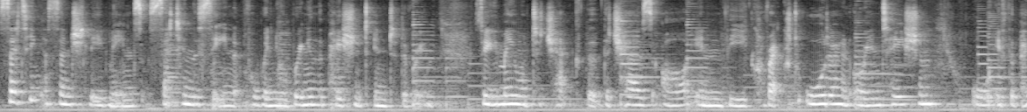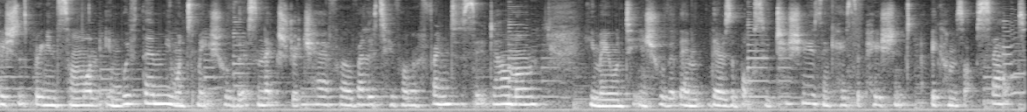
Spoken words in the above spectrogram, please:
Setting essentially means setting the scene for when you're bringing the patient into the room. So you may want to check that the chairs are in the correct order and orientation, or if the patient's bringing someone in with them, you want to make sure there's an extra chair for a relative or a friend to sit down on. You may want to ensure that there's a box of tissues in case the patient becomes upset.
